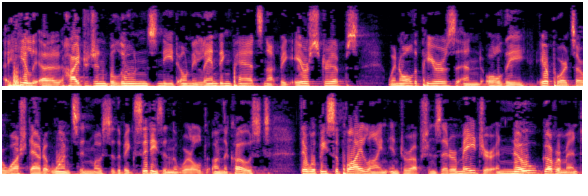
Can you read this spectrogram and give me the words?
Uh, hydrogen balloons need only landing pads, not big airstrips. When all the piers and all the airports are washed out at once in most of the big cities in the world on the coasts, there will be supply line interruptions that are major, and no government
